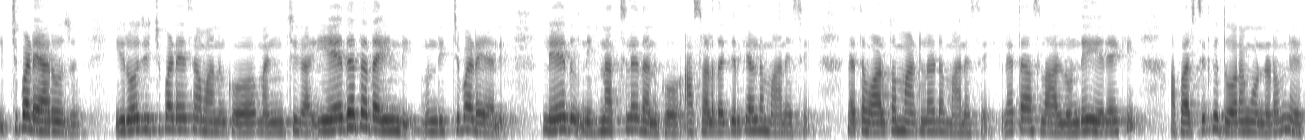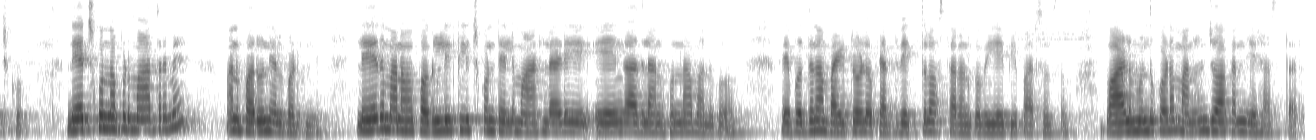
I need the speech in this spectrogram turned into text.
ఇచ్చిపడే ఆ రోజు. ఈరోజు ఇచ్చిపడేసామనుకో మంచిగా ఏదైతే అది అయింది ముందు ఇచ్చిపడేయాలి. లేదు నీకు నచ్చలేదు అనుకో అసలు వాళ్ళ దగ్గరికి వెళ్ళడం మానేసే. లేకపోతే వాళ్ళతో మాట్లాడడం మానేసే. లేకపోతే అసలు వాళ్ళు ఉండే ఏరియాకి ఆ పరిస్థితికి దూరంగా ఉండడం నేర్చుకో. నేర్చుకున్నప్పుడు మాత్రమే మన పరువు నిలబడుతుంది. లేదు మనం పగులిక్కిలిచ్చుకుంటూ వెళ్ళి మాట్లాడి ఏం కాదులే అనుకున్నాం అనుకో. రేపొద్దున బయట వాళ్ళు పెద్ద వ్యక్తులు వస్తారనుకో విఐపి పర్సన్స్ వాళ్ళ ముందు కూడా మనల్ని జోకర్ని చేసేస్తారు.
